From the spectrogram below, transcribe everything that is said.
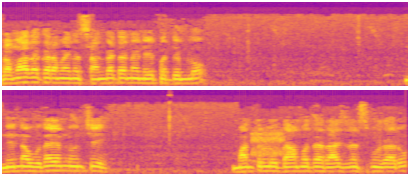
ప్రమాదకరమైన సంఘటన నేపథ్యంలో నిన్న ఉదయం నుంచి మంత్రులు దామోదర్ రాజనరసింహ గారు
